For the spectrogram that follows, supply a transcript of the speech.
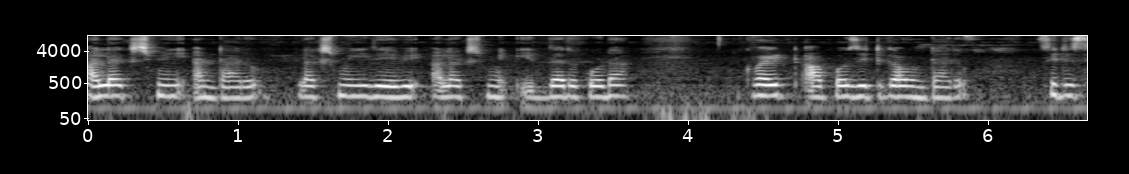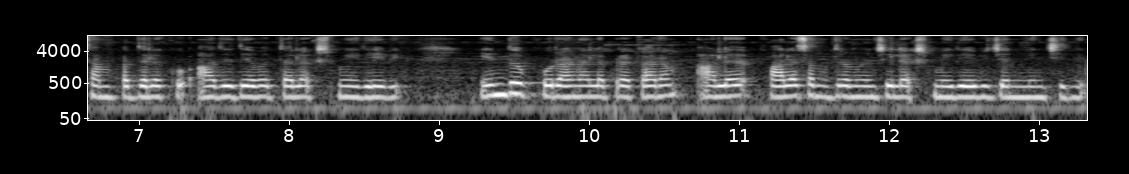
అలక్ష్మి అంటారు. లక్ష్మీదేవి అలక్ష్మి ఇద్దరు కూడా క్వైట్ ఆపోజిట్గా ఉంటారు. సిరి సంపదలకు ఆదిదేవత లక్ష్మీదేవి. హిందూ పురాణాల ప్రకారం ఆల పాలసముద్రం నుంచి లక్ష్మీదేవి జన్మించింది.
